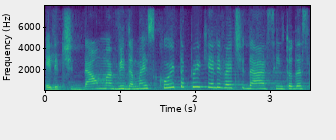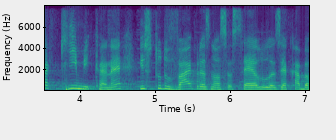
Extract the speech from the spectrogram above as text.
ele te dá uma vida mais curta porque ele vai te dar assim toda essa química, né? Isso tudo vai para as nossas células e acaba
